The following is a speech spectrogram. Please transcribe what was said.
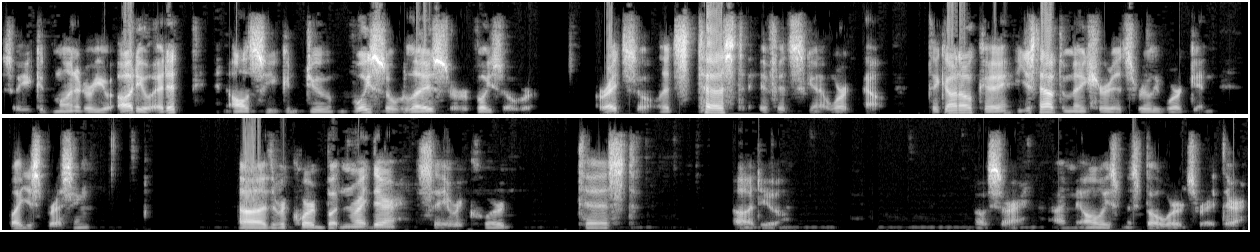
So you could monitor your audio edit and also you could do voice overlays or voiceover. Alright so let's test if it's gonna work now Click on OK. You just have to make sure it's really working by just pressing uh, the record button right there. Say record, test, audio. Oh, sorry. I always misspell words right there.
